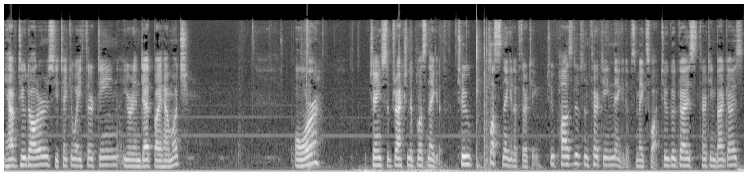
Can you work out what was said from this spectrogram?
You have $2, you take away 13, you're in debt by how much? Or change subtraction to plus negative. 2 plus negative 13. Two positives and 13 negatives makes what? Two good guys, 13 bad guys?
